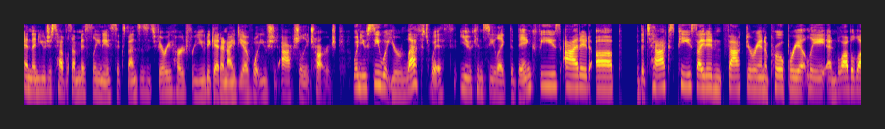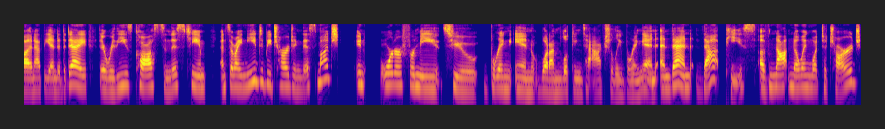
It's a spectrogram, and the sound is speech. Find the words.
and then you just have some miscellaneous expenses, it's very hard for you to get an idea of what you should actually charge. When you see what you're left with, you can see like the bank fees added up, the tax piece I didn't factor in appropriately, and blah, blah, blah. And at the end of the day, there were these costs in this team. And so I need to be charging this much in order for me to bring in what I'm looking to actually bring in. And then that piece of not knowing what to charge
